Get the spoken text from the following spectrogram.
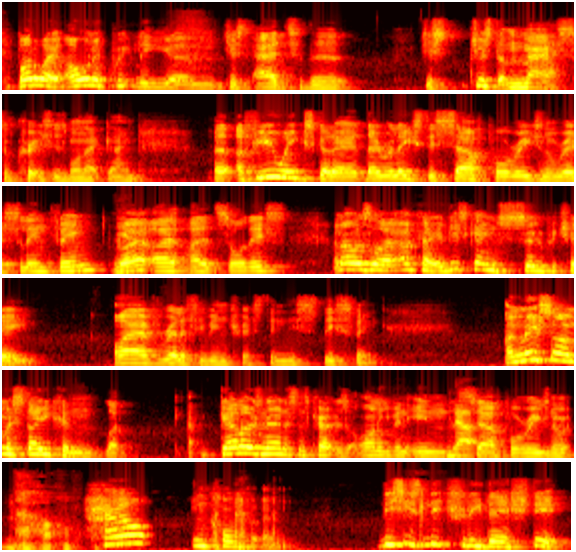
By the way, I want to quickly um, just add to the just just a mass of criticism on that game. Uh, a few weeks ago, they, they released this Southpaw Regional Wrestling thing, right? Yeah. I, I saw this, and I was like, okay, this game's super cheap. I have relative interest in this this thing. Unless I'm mistaken, like Gallows and Anderson's characters aren't even in the No. Southpaw Regional. No. How incompetent! this is literally their shtick.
